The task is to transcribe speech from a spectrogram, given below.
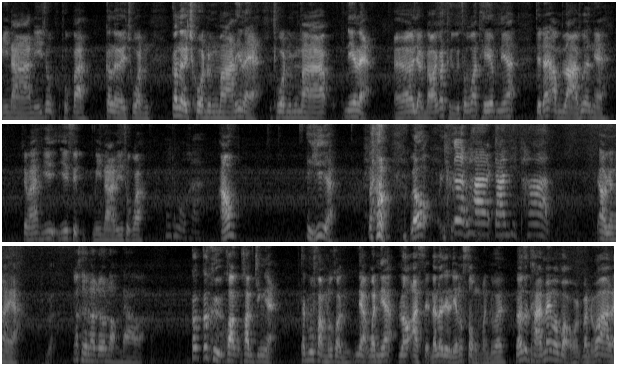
มีนานี้ช่วงถูกป่ะก็เลยชวนก็เลยชวนมึงมานี่แหละ ชวนมึงมานี่แหละ เออ อย่างน้อยก็ถือซะว่าเทปเนี้ยจะได้อำลาเพื่อนไงใช่ไหมยี่ยี่สิบมีนานี้ถูกป่ะไม่ถูกค่ะ เอ้าไอ้เหี้ยแล้วแล้วเกิดพาการผิดพลาด เอายังไงอะ ก็คือเราโดนหลอกดาวน์อะ ก็ก็คือความความจริงเนี่ยท่านผู้ฟังทุกคนเนี่ยวันเนี้ยเราอัดเสร็จแล้วเราจะเลี้ยงส่งมันด้วย แล้วสุดท้ายแม่งมาบอกมันว่าอะไร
